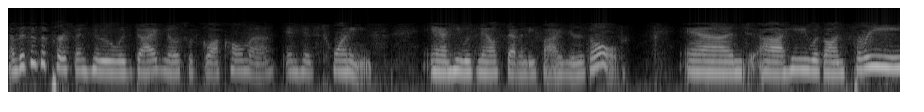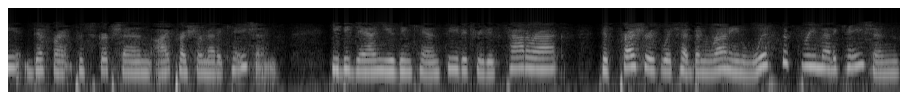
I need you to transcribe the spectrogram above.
Now, this is a person who was diagnosed with glaucoma in his 20s, and he was now 75 years old. And uh, he was on three different prescription eye pressure medications. He began using Can-C to treat his cataracts. His pressures, which had been running with the three medications,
